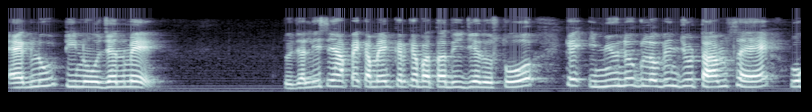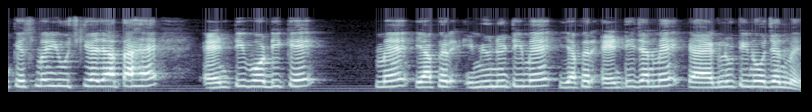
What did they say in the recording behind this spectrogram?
एग्लूटिनोजन में। तो जल्दी से यहाँ पे कमेंट करके बता दीजिए दोस्तों कि इम्यूनोग्लोबिन जो टर्म्स है, वो किसमें यूज़ किया जाता है? एंटीबॉडी के में या फिर इम्यूनिटी में या फिर एंटीजन में या एग्लूटिनोजन में?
